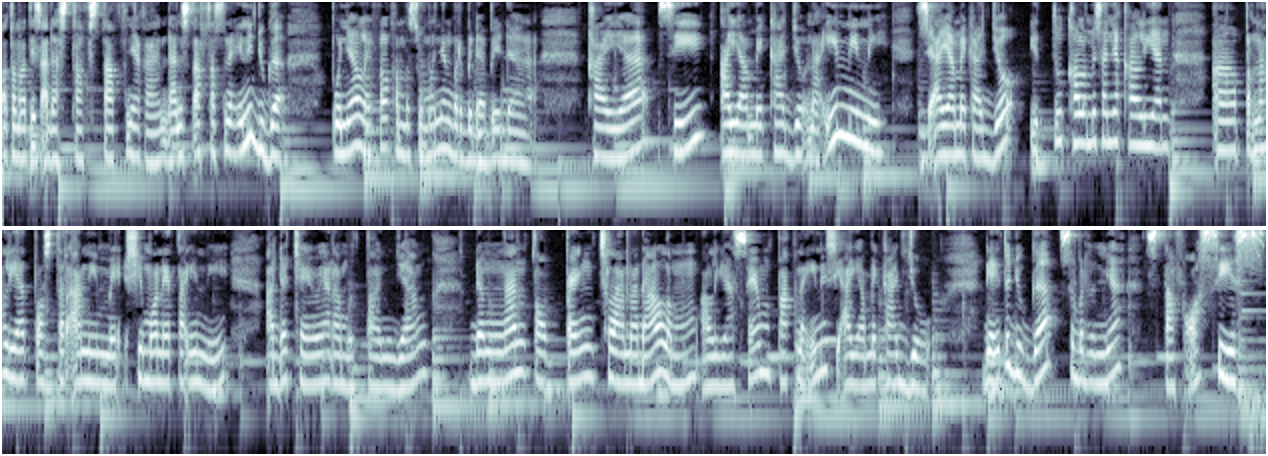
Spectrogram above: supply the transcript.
otomatis ada staff-staffnya kan dan staff-staffnya ini juga punya level kemesuman yang berbeda-beda kayak si Ayame Kajo. Nah, ini nih si Ayame Kajo itu kalau misalnya kalian uh, pernah lihat poster anime Shimoneta ini, ada cewek rambut panjang dengan topeng celana dalam alias sempak. Nah, ini si Ayame Kajo. Dia itu juga sebenarnya staff OSIS,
